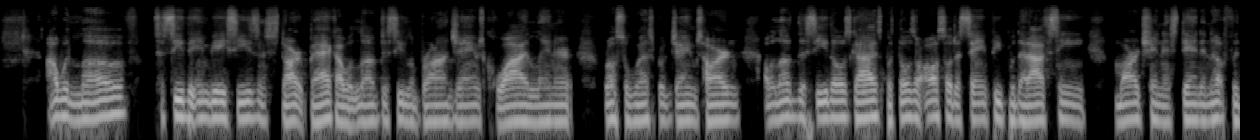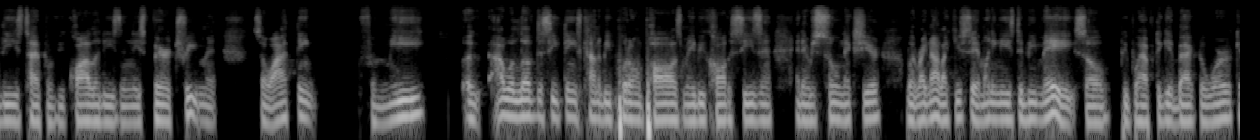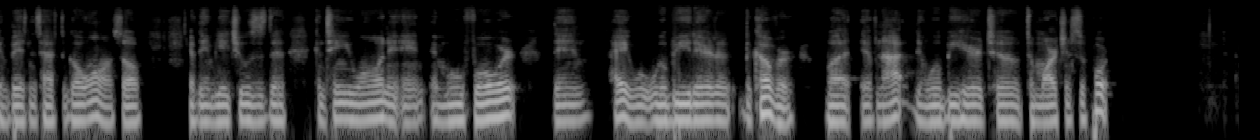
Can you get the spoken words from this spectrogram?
I would love to see the NBA season start back. I would love to see LeBron James, Kawhi Leonard, Russell Westbrook, James Harden. I would love to see those guys, but those are also the same people that I've seen marching and standing up for these type of equalities and these fair treatment. So I think for me, uh, I would love to see things kind of be put on pause, maybe call the season and then resume next year. But right now, like you said, money needs to be made. So people have to get back to work and business has to go on. So if the NBA chooses to continue on and, and, and move forward, then hey, we'll, we'll be there to, to cover. But if not, then we'll be here to to march and support.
